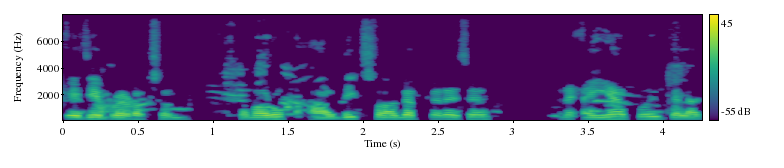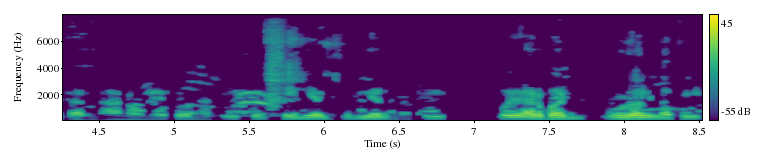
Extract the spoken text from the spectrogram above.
કે જે પ્રોડક્શન તમારું હાર્દિક સ્વાગત કરે છે. અને અહીંયા કોઈ કલાકાર નાનો મોટો નથી, કોઈ સિનિયર જુનિયર નથી, કોઈ અર્બન રૂરલ નથી.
